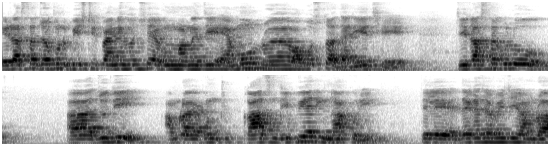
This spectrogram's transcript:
এই রাস্তা যখন বৃষ্টির পানি হচ্ছে, এখন মানে যে এমন অবস্থা দাঁড়িয়েছে যে রাস্তাগুলো যদি আমরা এখন কাজ রিপেয়ারিং না করি, তাহলে দেখা যাবে যে আমরা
